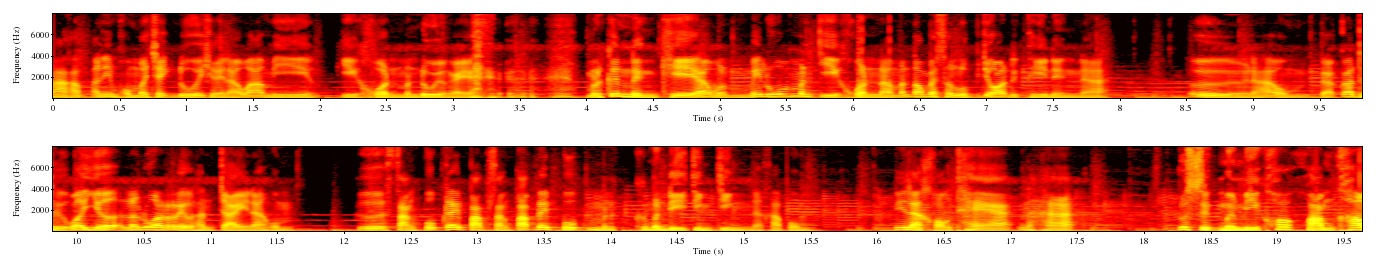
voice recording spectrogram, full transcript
มากครับ อันนี้ผมมาเช็คดูเฉยๆนะว่ามีกี่คนมันดูยังไง มันขึ้น 1K ครับผมไม่รู้ว่ามันกี่คนนะ มันต้องไปสรุปยอดอีกทีหนึ่งนะเออนะครับผมแต่ก็ถือว่าเยอะและรวดเร็วทันใจนะผม คือสั่งปุ๊บได้ปั๊บสั่งปั๊บได้ปุ๊บมันคือมันดีจริง ๆ นะครับผมนี่แหละของแท้นะฮะรู้สึกเหมือนมีข้อความเข้า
